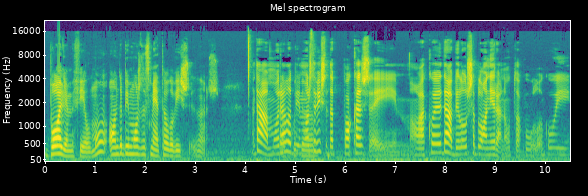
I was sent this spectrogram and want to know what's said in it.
boljem filmu, onda bi možda smetalo više, znaš. Da, morala Tako bi da- možda više da pokaže i ovako je, da, bila ušablonirana u takvu ulogu i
